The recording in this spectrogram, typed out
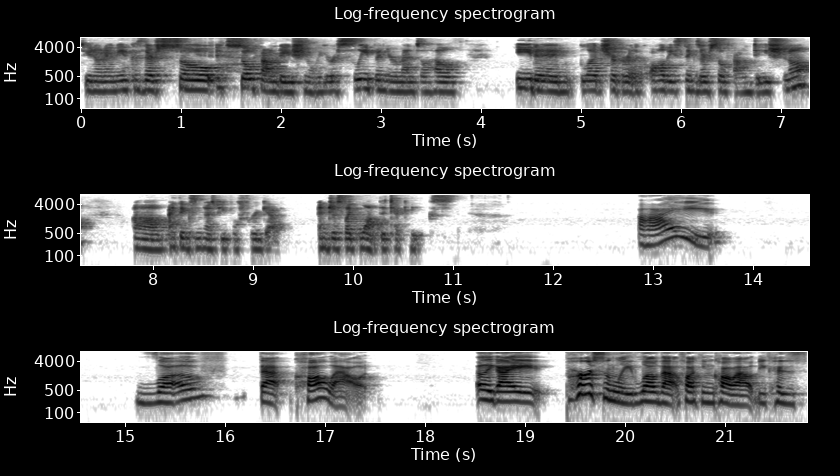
Do you know what I mean? Because they're so it's so foundational. Your sleep and your mental health, eating, blood sugar, like all these things are so foundational. Um, I think sometimes people forget and just like want the techniques. I love that call out. Like I personally love that fucking call out because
